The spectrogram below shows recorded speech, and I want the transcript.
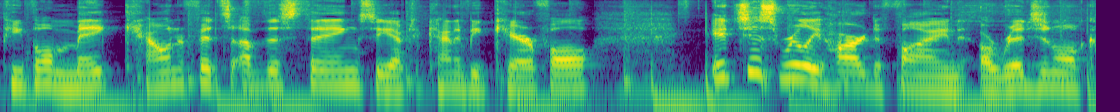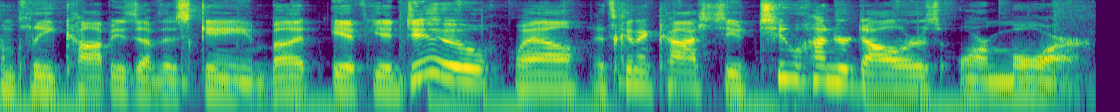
People make counterfeits of this thing, so you have to kind of be careful. It's just really hard to find original complete copies of this game, but if you do, well, it's gonna cost you $200 or more.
